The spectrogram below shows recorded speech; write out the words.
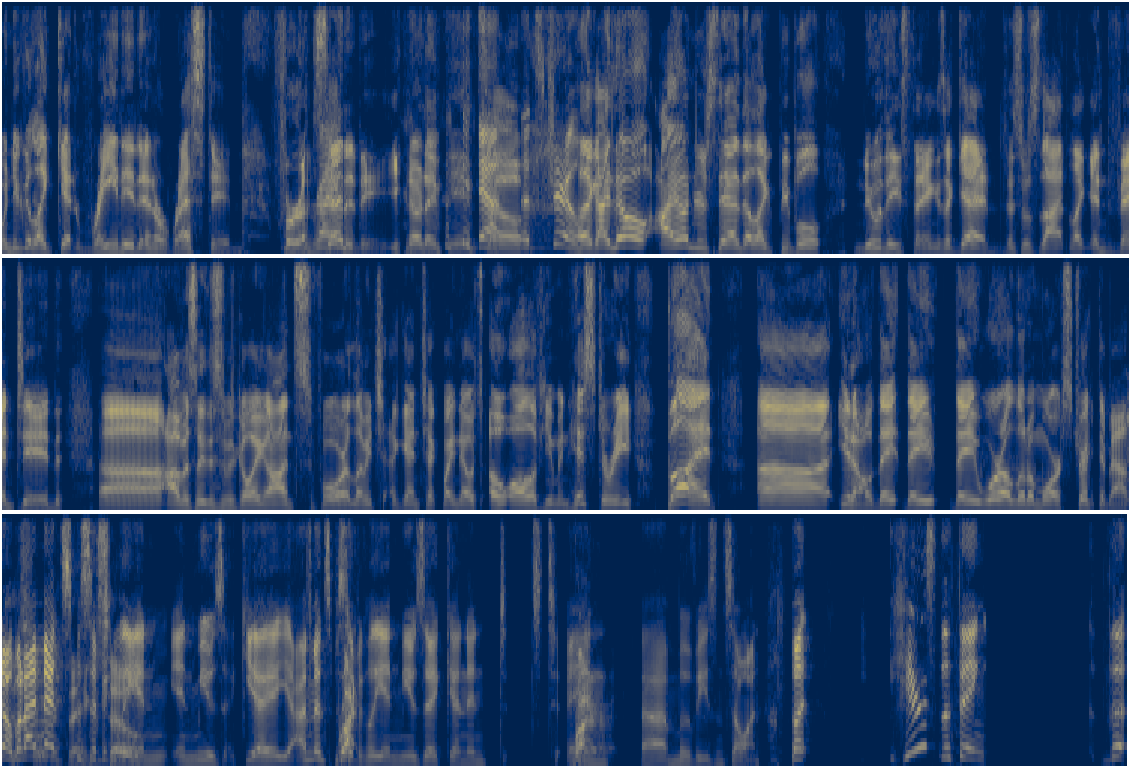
when you could like get raided and arrested for obscenity. You know what I mean? Yeah, so, that's true. Like I know, I understand that like people knew these things. Again, this was not like invented. Uh, obviously, this was going on for. Let me ch- again check my notes. Oh, all of human history. But uh, you know, they they they were a little more strict about. no, but I meant thing, specifically so- in in music. Yeah, yeah, yeah. I meant specifically in music and in t- in Right, right, Uh, movies and so on. But here's the thing: the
